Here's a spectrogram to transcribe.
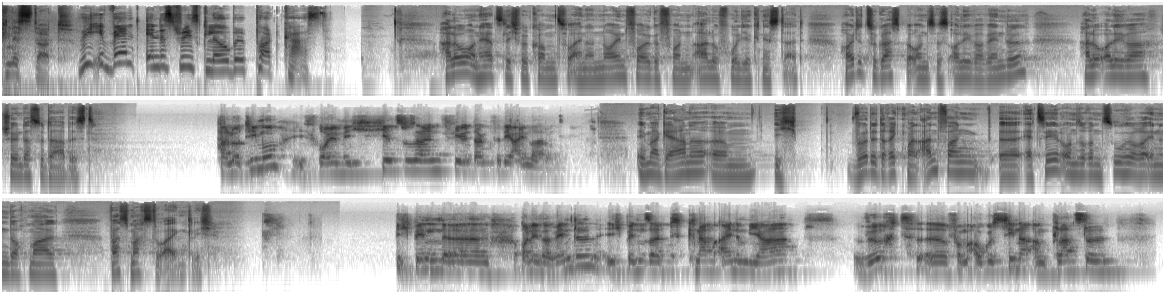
knistert. The Event Industries Global Podcast. Hallo und herzlich willkommen zu einer neuen Folge von Alufolie knistert. Heute zu Gast bei uns ist Oliver Wendel. Hallo Oliver, schön, dass du da bist. Hallo Timo, ich freue mich hier zu sein. Vielen Dank für die Einladung. Immer gerne. Ähm, ich würde direkt mal anfangen. Äh, erzähl unseren ZuhörerInnen doch mal, was machst du eigentlich? Ich bin äh, Oliver Wendel. Ich bin seit knapp einem Jahr Wirt äh, vom Augustiner am Platzl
